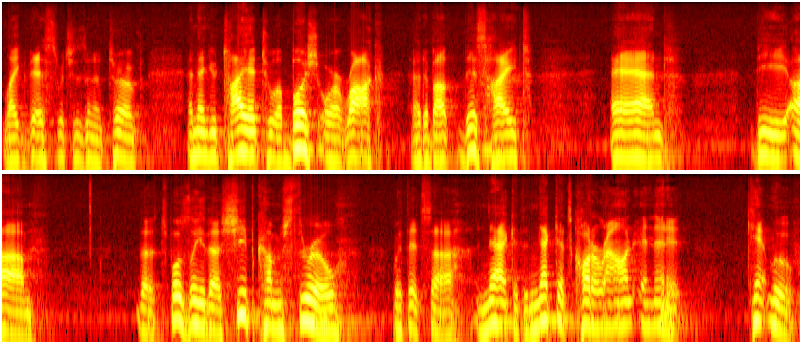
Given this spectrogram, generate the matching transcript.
like this, which is in a turf, and then you tie it to a bush or a rock at about this height, and the, um, the supposedly the sheep comes through with its uh, neck. The neck gets caught around, and then it can't move,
